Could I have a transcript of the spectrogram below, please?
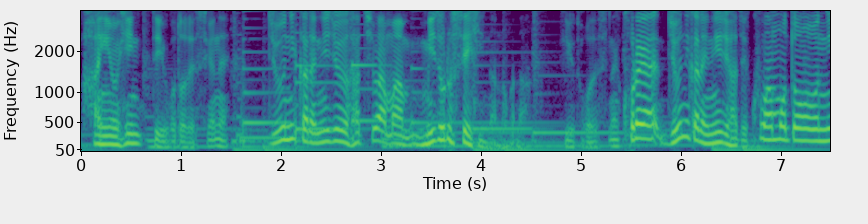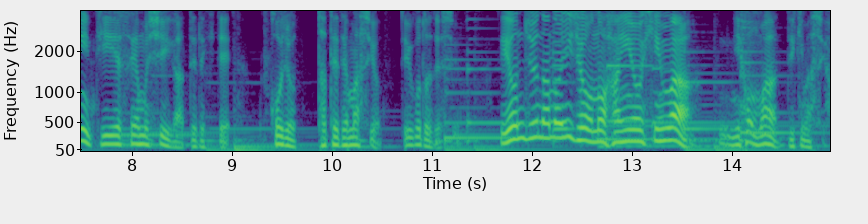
汎用品っていうことですよね。12から28はまあミドル製品なのかな。っていうところですねこれ12から28熊本に TSMC が出てきて工場建ててますよっていうことですよ。40ナノ以上の汎用品は日本はできますよ。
